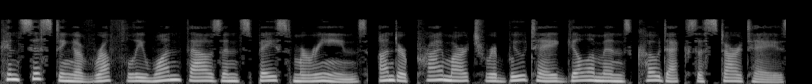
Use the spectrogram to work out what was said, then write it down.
consisting of roughly 1,000 Space Marines, under Primarch Roboute Guilliman's Codex Astartes.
